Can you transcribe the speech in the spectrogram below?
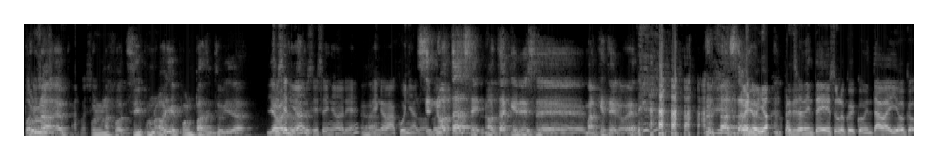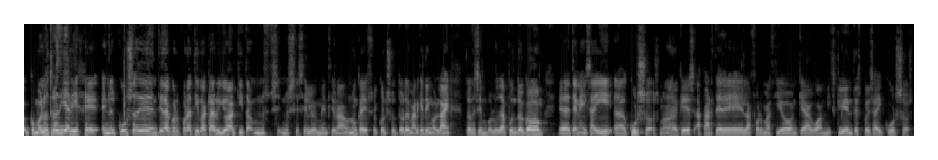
Por una, eh, por una hot, sí, por una- oye, pon paz en tu vida. Ya Sí, señor, sí, señor, ¿eh? Ah. Venga, va, acuñalo. Se acuñalo. nota, se nota que eres eh, marquetero, ¿eh? bueno, yo, precisamente eso lo que comentaba yo, co- como el otro día dije, en el curso de identidad corporativa, claro, yo aquí, ta- no sé, no sé si lo he mencionado nunca, yo soy consultor de marketing online, entonces en boluda.com eh, tenéis ahí eh, cursos, ¿no? Que es, aparte de la formación que hago a mis clientes, pues hay cursos,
